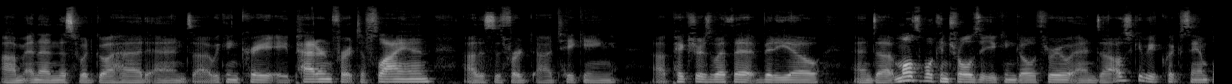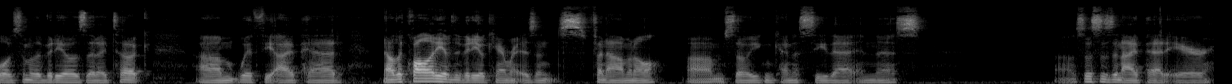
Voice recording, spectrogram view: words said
Um, and then this would go ahead and uh, we can create a pattern for it to fly in. Uh, this is for uh, taking uh, pictures with it, video, and uh, multiple controls that you can go through. And uh, I'll just give you a quick sample of some of the videos that I took um, with the iPad. Now, the quality of the video camera isn't phenomenal, um, so you can kind of see that in this. Uh, so this is an iPad Air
